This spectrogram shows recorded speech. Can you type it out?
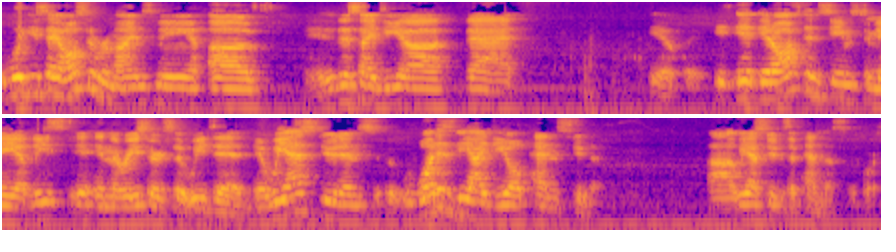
what you say also reminds me of this idea that you know, it, it often seems to me, at least in the research that we did, you know, we asked students, what is the ideal Penn student? Uh, we asked students at Penn this, of course.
